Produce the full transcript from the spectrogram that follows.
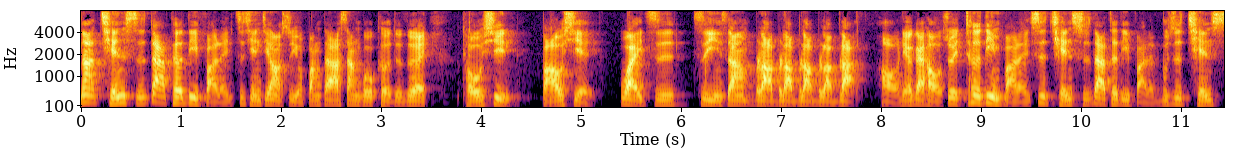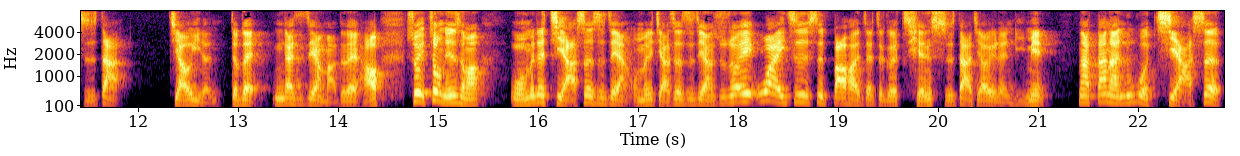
那前十大特定法人，之前姜老师有帮大家上过课，对不对？投信、保险、外资、自营商，不啦不啦不啦不啦不啦，好，了解好。所以特定法人是前十大特定法人，不是前十大交易人，对不对？应该是这样嘛，对不对？好，所以重点是什么？我们的假设是这样，我们的假设是这样，就是说，哎，外资是包含在这个前十大交易人里面。那当然，如果假设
